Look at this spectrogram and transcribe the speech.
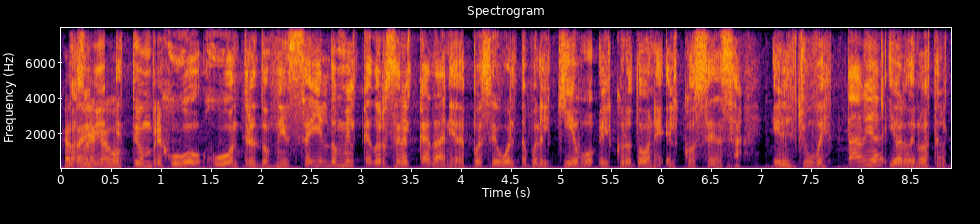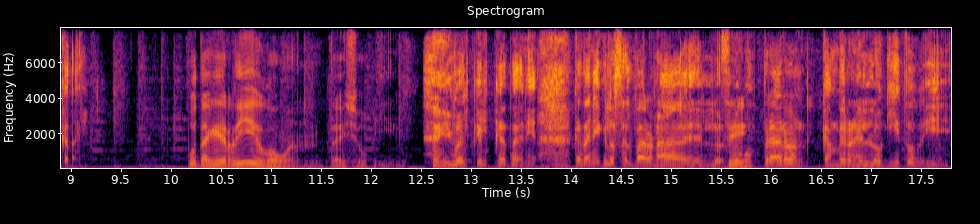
Catania cagó. Este hombre jugó, jugó entre el 2006 y el 2014 en el Catania, después se dio vuelta por el Kievo, el Crotone, el Cosenza, el Juve Stabia y ahora de nuevo está en el Catania. Puta que rico, weón. Está hecho pico. Igual que el Catania. Catania que lo salvaron, ¿ah? Lo, Sí. lo compraron, cambiaron el loquito y,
